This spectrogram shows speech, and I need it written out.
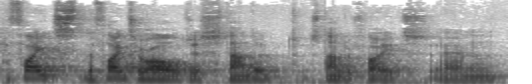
The flights, the flights are all just standard standard flights. Um,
